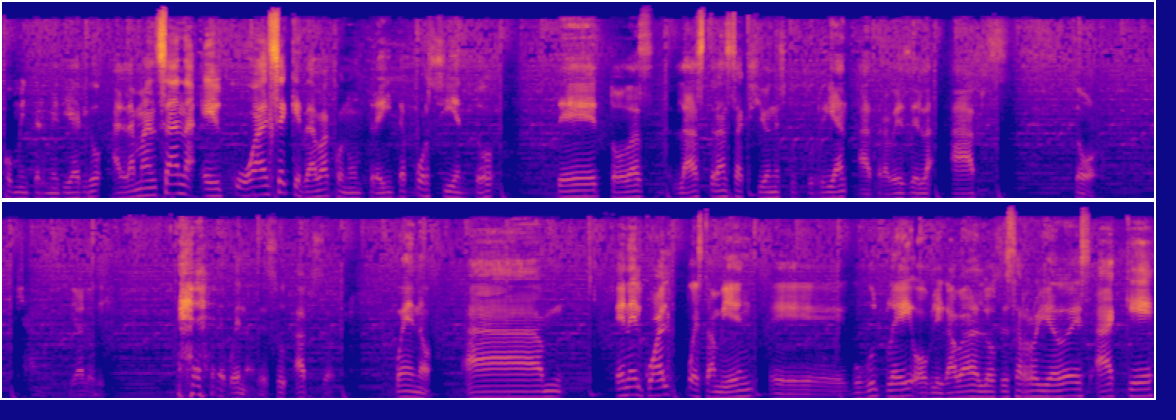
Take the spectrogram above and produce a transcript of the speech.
como intermediario a la manzana, el cual se quedaba con un 30% de todas las transacciones que ocurrían a través de la App Store. Ya, lo dije. bueno, de su App Store. Bueno, en el cual pues también eh, Google Play obligaba a los desarrolladores a que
